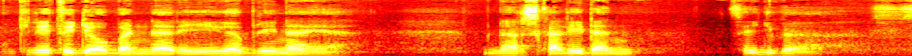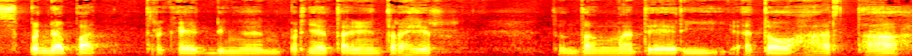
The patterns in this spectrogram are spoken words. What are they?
mungkin itu jawaban dari Gabrina ya. Benar sekali dan saya juga sependapat terkait dengan pernyataan yang terakhir tentang materi atau harta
